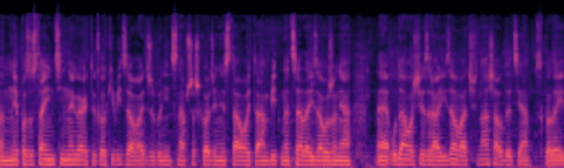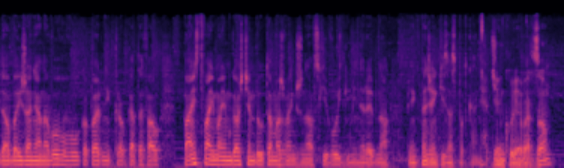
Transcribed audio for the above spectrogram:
E, Nie pozostaje nic innego, jak tylko kibicować, żeby nic na przeszkodzie nie stało i te ambitne cele i założenia e, udało się zrealizować. Nasza audycja z kolei do obejrzenia na www.kopernik.tv. Państwa i moim gościem był Tomasz Węgrzynowski, wójt gminy Rybno. Piękne dzięki za spotkanie. Dziękuję bardzo.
